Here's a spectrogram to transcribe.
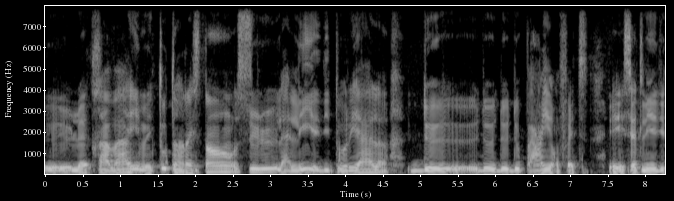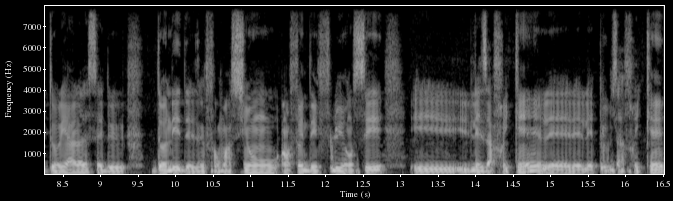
euh, leur travail, mais tout en restant sur la ligne éditoriale de de, de, de Paris en fait. Et cette ligne éditoriale, c'est de donner des informations afin d'influencer les Africains, les, les, peuples africains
